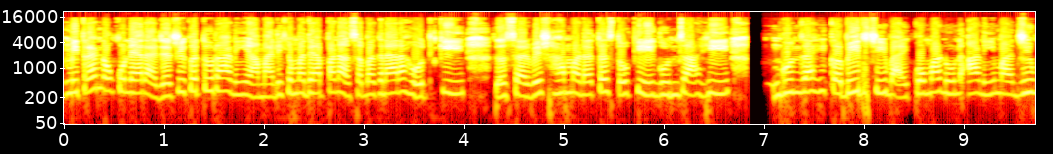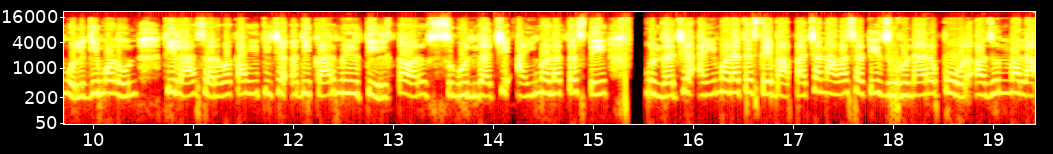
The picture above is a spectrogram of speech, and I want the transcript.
मित्रांनो कुण्या राजाची कतुराणी या मालिकेमध्ये आपण असं बघणार आहोत की सर्वेश हा म्हणत असतो की गुंजा ही गुंजा ही कबीरची बायको म्हणून आणि माझी मुलगी म्हणून तिला सर्व काही तिचे अधिकार मिळतील. तर गुंजाची आई म्हणत असते गुंजाची आई म्हणत असते बापाच्या नावासाठी झुरणारं पोर अजून मला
